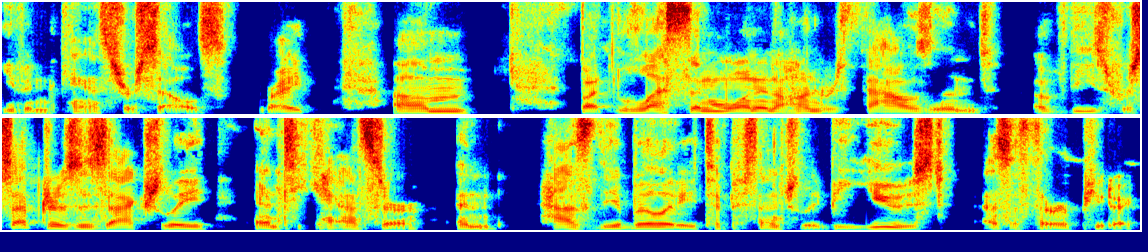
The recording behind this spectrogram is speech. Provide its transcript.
even cancer cells, right? Um, but less than one in 100,000 of these receptors is actually anti cancer and has the ability to potentially be used as a therapeutic.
